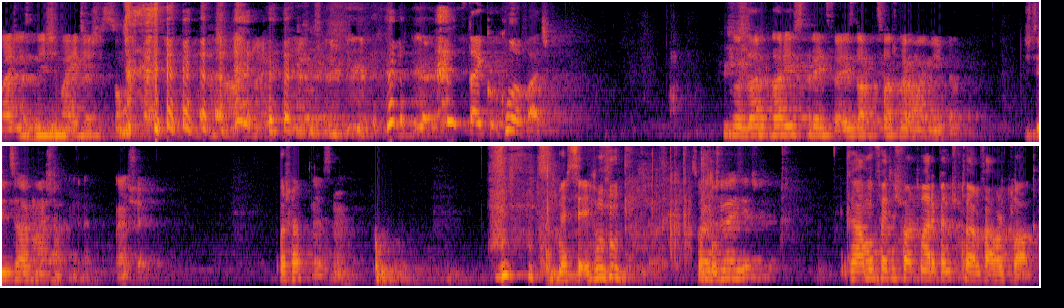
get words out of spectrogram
imaginează că ne ieșim aici și somn așa. Stai, cu- cum îl faci? Nu, doar, doar e straight face, doar îți faci gura mai mică. Știți, acum așa. Așa. Așa? That's nu. Mersi. Sau ce vrei zici? Că am un fetiș foarte mare pentru 12 hour clock.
